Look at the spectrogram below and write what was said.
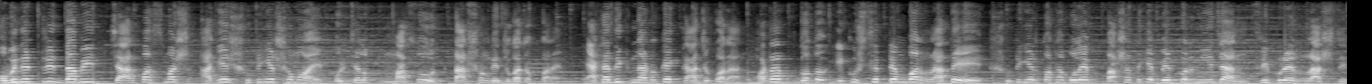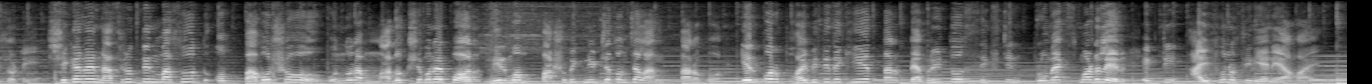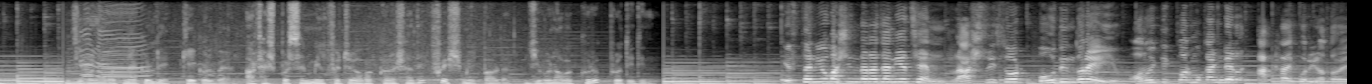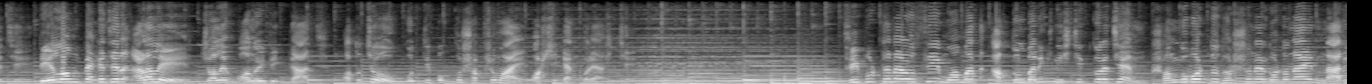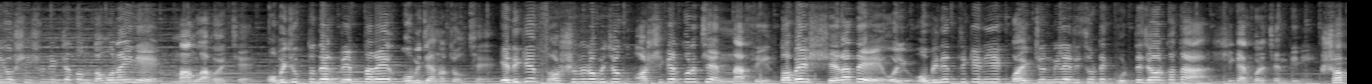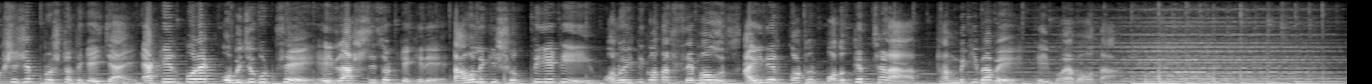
অভিনেত্রীর দাবি, চার পাঁচ মাস আগে শুটিং এর সময় পরিচালক মাসুদ তার সঙ্গে যোগাযোগ করেন। একাধিক নাটকে কাজও করান। হঠাৎ গত একুশ সেপ্টেম্বর রাতে শুটিং এর কথা বলে বাসা থেকে বের করে নিয়ে যান শ্রীপুরের রাস রিসোর্টে। সেখানে নাসিরুদ্দিন মাসুদ ও বাবর সহ অন্যরা মাদক সেবনের পর নির্মম পাশবিক নির্যাতন চালান তার ওপর। এরপর ভয়ভীতি দেখিয়ে তার ব্যবহৃত সিক্সটিন প্রোম্যাক্স মডেলের একটি আইফোনও ছিনিয়ে নেওয়া হয়। জীবন অবাক না করলে কে করবে আঠাশ পার্সেন্ট মিল্ক ফ্যাটের অবাক করার সাথে ফ্রেশ মিল্ক পাউডার জীবন অবাক করুক প্রতিদিন। স্থানীয় বাসিন্দারা জানিয়েছেন, রাস রিসোর্ট বহুদিন ধরেই অনৈতিক কর্মকাণ্ডের আখড়ায় পরিণত হয়েছে। ডেলং প্যাকেজের আড়ালে চলে অনৈতিক কাজ, অথচ কর্তৃপক্ষ সবসময় অস্বীকার করে আসছে। শ্রীপুর থানার ওসি মোহাম্মদ আব্দুল বারিক নিশ্চিত করেছেন, সংঘবদ্ধ ধর্ষণের ঘটনায় নারী ও শিশু নির্যাতন দমন আইনে মামলা হয়েছে। অভিযুক্তদের গ্রেপ্তারে অভিযানও চলছে। এদিকে ধর্ষণের অভিযোগ অস্বীকার করেছেন নাসির। তবে সেরাতে ওই অভিনেত্রীকে নিয়ে কয়েকজন মিলে রিসোর্টে ঘুরতে যাওয়ার কথা স্বীকার করেছেন তিনি। সবশেষে প্রশ্ন থেকেই যায়, একের পর এক অভিযোগ উঠছে এই রাস রিসোর্টকে ঘিরে। তাহলে কি সত্যি এটি অনৈতিকতার সেফ হাউস? আইনের কঠোর পদক্ষেপ ছাড়া থামবে কীভাবে এই ভয়াবহতা?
